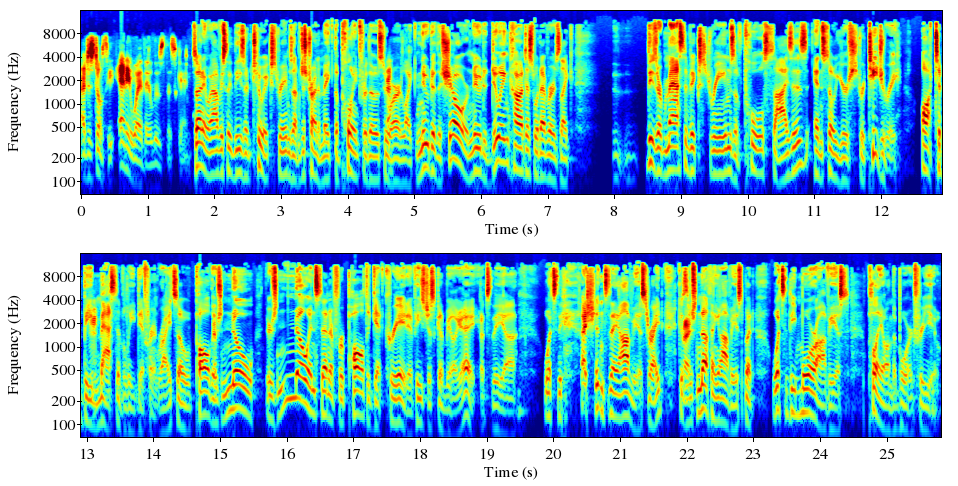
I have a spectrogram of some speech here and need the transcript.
I just don't see any way they lose this game. So anyway, obviously these are two extremes. I'm just trying to make the point for those who yeah. are like new to the show or new to doing contests, whatever. Is like these are massive extremes of pool sizes, and so your strategery ought to be mm-hmm. massively different, right? So Paul, there's no there's no incentive for Paul to get creative. He's just going to be like, hey, what's the uh, what's the I shouldn't say obvious, right? Because right. there's nothing obvious, but what's the more obvious play on the board for you?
